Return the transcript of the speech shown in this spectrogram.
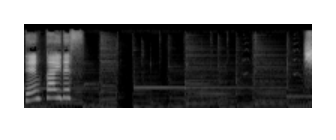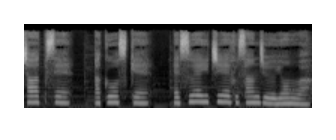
展開です。シャープ製、アクオス系、SHF34 は、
